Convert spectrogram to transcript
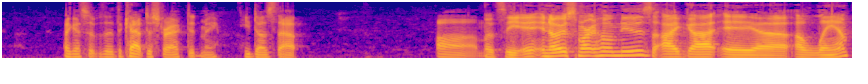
I guess it, the, the cat distracted me. He does that. Um, Let's see. In other smart home news, I got a uh, a lamp.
